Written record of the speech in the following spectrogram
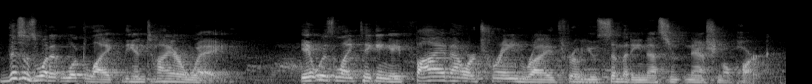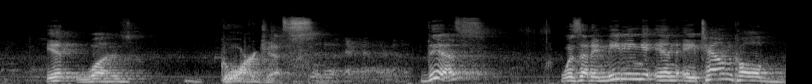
This is what it looked like the entire way. It was like taking a five hour train ride through Yosemite National Park. It was gorgeous. This was at a meeting in a town called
